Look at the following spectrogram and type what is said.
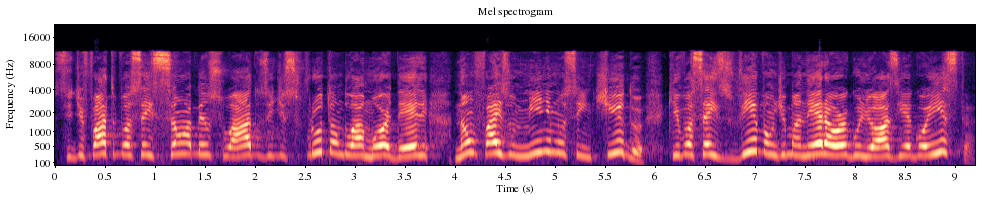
se de fato vocês são abençoados e desfrutam do amor dele, não faz o mínimo sentido que vocês vivam de maneira orgulhosa e egoísta.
